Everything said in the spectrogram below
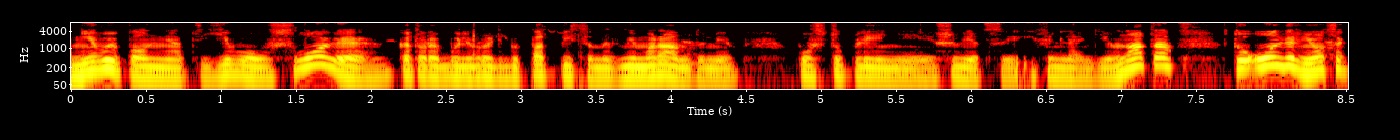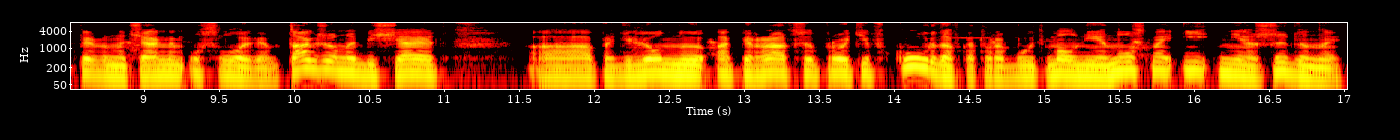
не выполнят его условия, которые были вроде бы подписаны в меморандуме по вступлению Швеции и Финляндии в НАТО, то он вернется к первоначальным условиям. Также он обещает а, определенную операцию против курдов, которая будет молниеносной и неожиданной.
